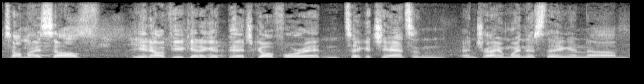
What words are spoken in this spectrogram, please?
tell myself, you know, if you get a good pitch, go for it and take a chance and, and try and win this thing. And um,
